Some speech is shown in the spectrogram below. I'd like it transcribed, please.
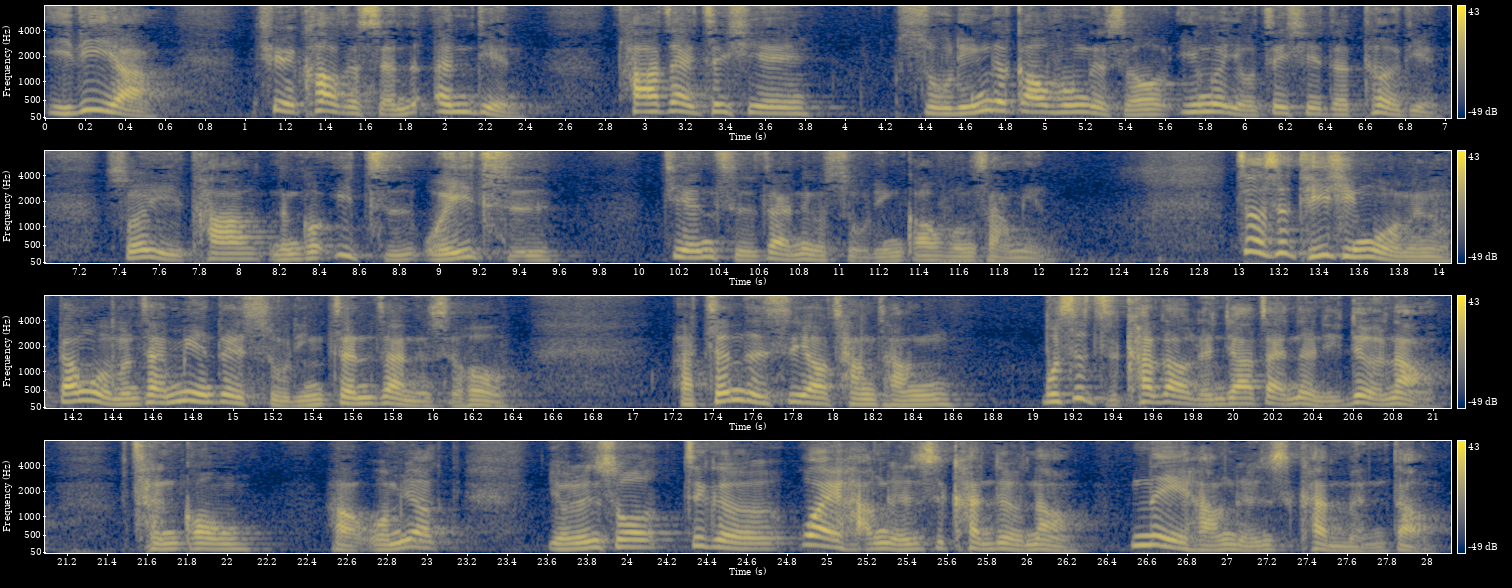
以利亚却靠着神的恩典，他在这些属灵的高峰的时候，因为有这些的特点，所以他能够一直维持、坚持在那个属灵高峰上面。这是提醒我们了，当我们在面对属灵征战的时候，啊，真的是要常常不是只看到人家在那里热闹、成功，好，我们要。有人说，这个外行人是看热闹，内行人是看门道。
